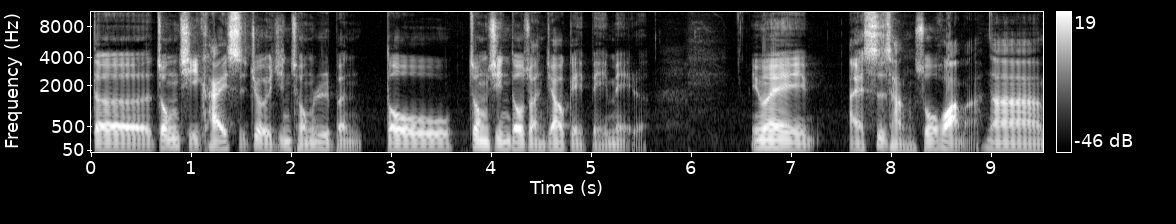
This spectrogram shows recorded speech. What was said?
的中期开始，就已经从日本都重心都转交给北美了，因为哎市场说话嘛，那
